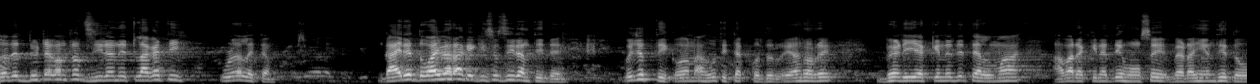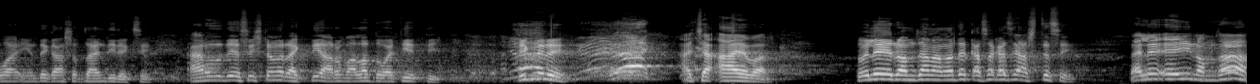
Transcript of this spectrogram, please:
যদি দুইটা ঘণ্টা জিরানিত লাগাইতি উড়া লাইতাম। গাইরে দোয়াইবার আগে কিছু জিরান্তিতে বুঝতি? কোন আহুতি তাক কদুর। এর হরে ভেড়ি এক কিনে দি তেলমা আবার এক কিনে দিয়ে হোঁসে বেড়া হিয়ান দিয়ে দোয়া হিয়ান দিয়ে গাঁ সব জাইন দিয়ে রেখছে। আর যদি সিস্টেমে রাখতি আরও বালা দোয়াইতি এতি ঠিক রে? আচ্ছা আয় এবার। তাহলে এই রমজান আমাদের কাছাকাছি আসতেছে। তাইলে এই রমজান,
